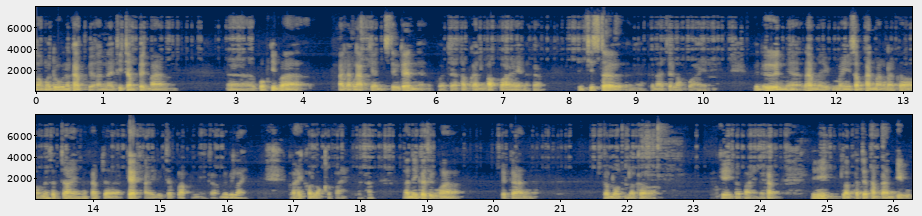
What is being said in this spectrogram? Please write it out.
ลองมาดูนะครับ อันไหนที่จำเป็นบ้างผมคิดว่าอันหลักๆ เช่น student เนี่ยควรจะทำการล็อกไว้นะครับ register ก็น่าจะล็อกไว้ อื่นๆเนี่ยถ้าไม่ไม่สำคัญมากนะก็ไม่สนใจนะครับ จะแก้ไขหรือจะปรับนี่ก็ไม่เป็นไร ก็ให้เขาล็อกเข้าไปนะครับ อันนี้ก็ถือว่าเป็นการกำหนดแล้วก็โอเคเข้าไปนะครับ ทีนี้เราก็จะทำการ build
